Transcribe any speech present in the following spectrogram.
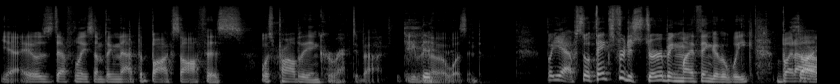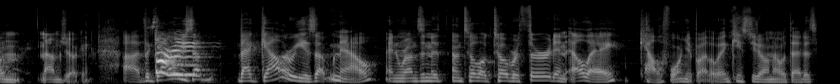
yeah, it was definitely something that the box office was probably incorrect about, even though it wasn't. But yeah, so thanks for disturbing my thing of the week. But Sorry. um, no, I'm joking. Uh, the Sorry. gallery's up. That gallery is up now and runs in, until October 3rd in LA, California, by the way, in case you don't know what that is.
